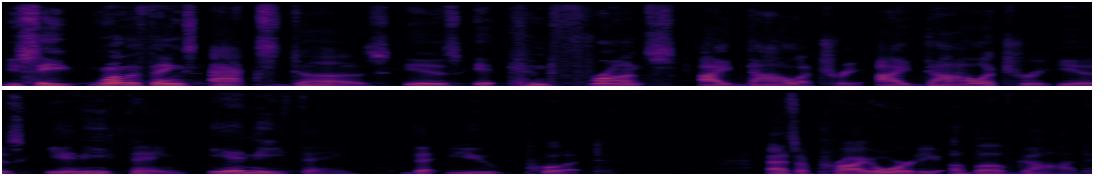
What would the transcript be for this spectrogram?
You see, one of the things Acts does is it confronts idolatry. Idolatry is anything, anything that you put as a priority above God.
